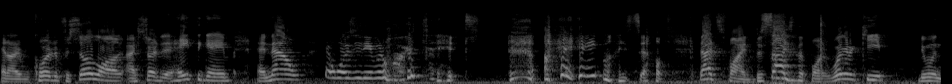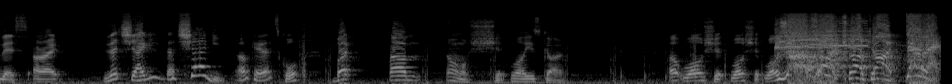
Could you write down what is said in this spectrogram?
and i recorded it for so long i started to hate the game and now it wasn't even worth it. I hate myself. That's fine. Besides the point we're gonna keep doing this all right? Is that shaggy? That's shaggy. Okay that's cool. But um oh shit. Well he's gone oh well shit well shit well shit oh god damn it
